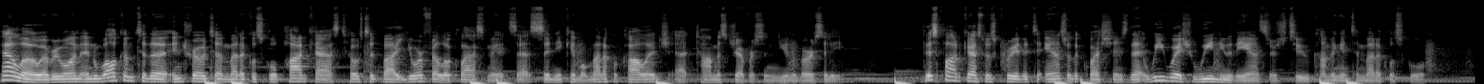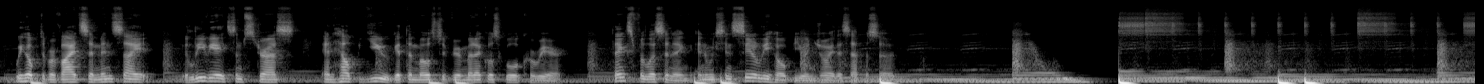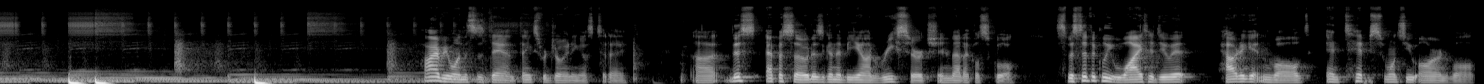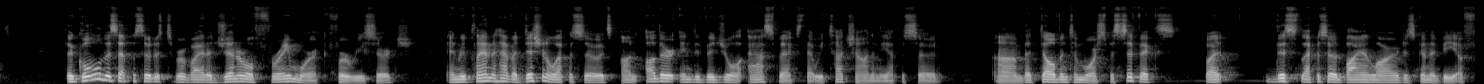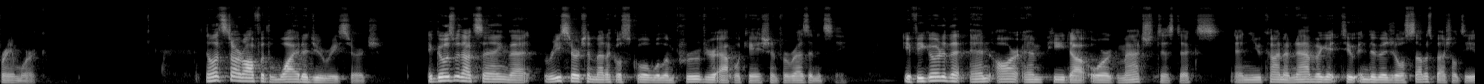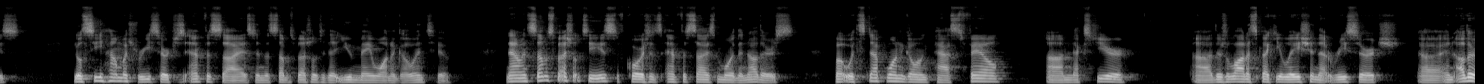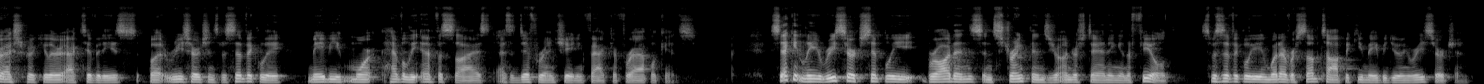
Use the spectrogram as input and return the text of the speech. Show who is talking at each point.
Speaker 1: Hello, everyone, and welcome to the Intro to Medical School podcast hosted by your fellow classmates at Sidney Kimmel Medical College at Thomas Jefferson University. This podcast was created to answer the questions that we wish we knew the answers to coming into medical school. We hope to provide some insight, alleviate some stress, and help you get the most of your medical school career. Thanks for listening, and we sincerely hope you enjoy this episode. Hi, everyone. This is Dan. Thanks for joining us today. Uh, this episode is going to be on research in medical school, specifically why to do it, how to get involved, and tips once you are involved. The goal of this episode is to provide a general framework for research, and we plan to have additional episodes on other individual aspects that we touch on in the episode um, that delve into more specifics, but this episode, by and large, is going to be a framework. Now, let's start off with why to do research. It goes without saying that research in medical school will improve your application for residency. If you go to the nrmp.org match statistics and you kind of navigate to individual subspecialties, you'll see how much research is emphasized in the subspecialty that you may want to go into. Now, in some specialties, of course, it's emphasized more than others, but with step one going pass/fail um, next year, uh, there's a lot of speculation that research uh, and other extracurricular activities, but research and specifically, may be more heavily emphasized as a differentiating factor for applicants. Secondly, research simply broadens and strengthens your understanding in a field, specifically in whatever subtopic you may be doing research in.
